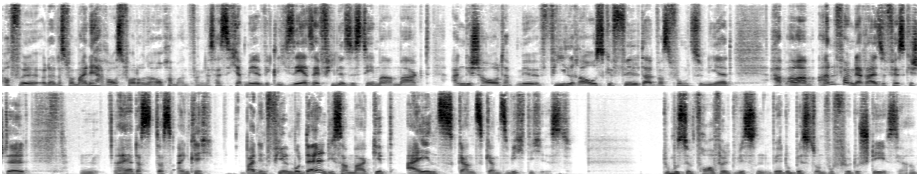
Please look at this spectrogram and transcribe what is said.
auch für, oder das war meine Herausforderung auch am Anfang. Das heißt, ich habe mir wirklich sehr, sehr viele Systeme am Markt angeschaut, habe mir viel rausgefiltert, was funktioniert, habe aber am Anfang der Reise festgestellt, hm, naja, dass das eigentlich bei den vielen Modellen, die es am Markt gibt, eins ganz, ganz wichtig ist. Du musst im Vorfeld wissen, wer du bist und wofür du stehst, ja.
